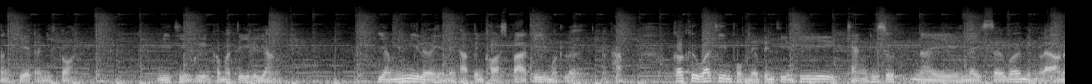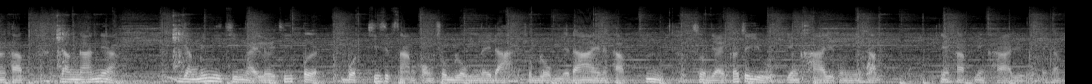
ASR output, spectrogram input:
สังเกตอันนี้ก่อน มีทีมอื่นเข้ามาตีหรือยัง ยังไม่มีเลยเห็นไหมครับ เป็นคอสปาร์ตี้หมดเลยนะครับก็คือว่าทีมผมเนี่ยเป็นทีมที่แข็งที่สุดในในเซิร์ฟเวอร์หนึ่งแล้วนะครับ ดังนั้นเนี่ยยังไม่มีทีมไหนเลยที่เปิดบทที่ 13 ของชมรมในด่านชมรมเนี่ยได้นะครับ ส่วนใหญ่ก็จะอยู่ยังคาอยู่ตรงนี้ครับเนี่ยครับยังคาอยู่นไหมครับ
